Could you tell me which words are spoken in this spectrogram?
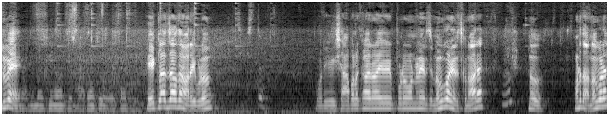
నువ్వే? ఏ క్లాస్ చదువుతావరా ఇప్పుడు? మరి ఈ చేపల కూర ఇప్పుడు వండ నేర్చు నువ్వు కూడా నేర్చుకున్నావారా నువ్వు? వండుతావు నువ్వు కూడా?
